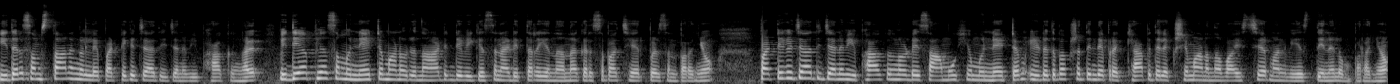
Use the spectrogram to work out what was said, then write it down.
ഇതര സംസ്ഥാനങ്ങളിലെ പട്ടികജാതി ജനവിഭാഗങ്ങൾ. വിദ്യാഭ്യാസ മുന്നേറ്റമാണ് ഒരു നാടിന്റെ വികസന അടിത്തറയെന്ന് നഗരസഭാ ചെയർപേഴ്സൺ പറഞ്ഞു. പട്ടികജാതി ജനവിഭാഗങ്ങളുടെ സാമൂഹ്യ മുന്നേറ്റം ഇടതുപക്ഷത്തിന്റെ പ്രഖ്യാപിത ലക്ഷ്യമാണെന്ന് വൈസ് ചെയർമാൻ വി എസ് ദിനലും പറഞ്ഞു.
